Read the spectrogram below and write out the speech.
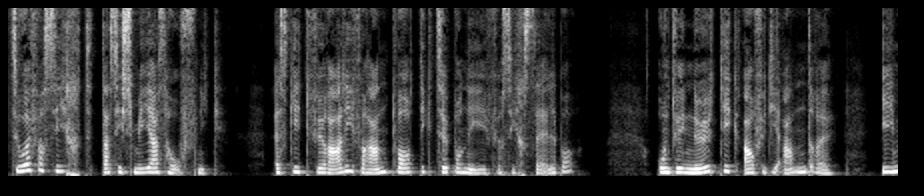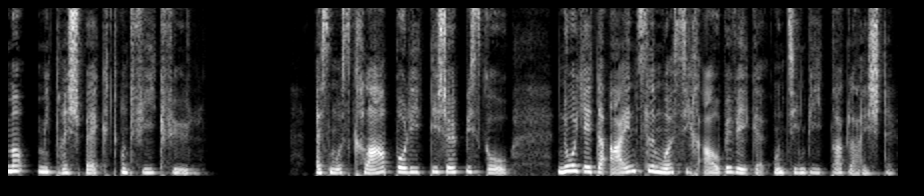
Zuversicht, das ist mehr als Hoffnung. Es gibt für alle Verantwortung zu übernehmen, für sich selber und wenn nötig auch für die anderen, immer mit Respekt und Feingefühl. Es muss klar politisch etwas gehen, nur jeder Einzelne muss sich auch bewegen und seinen Beitrag leisten.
